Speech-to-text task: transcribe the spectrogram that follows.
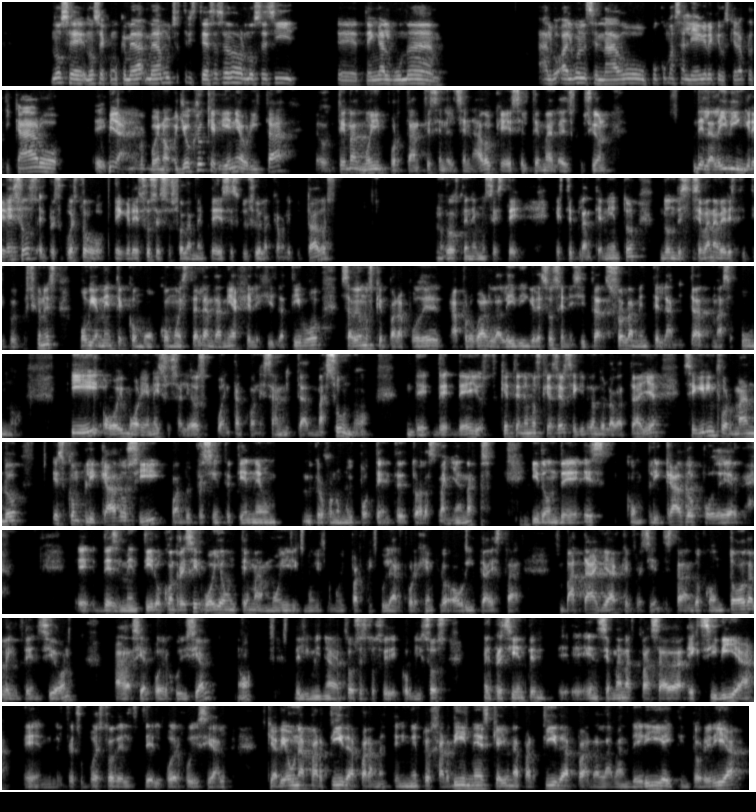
no sé, no sé, como que me da, me da mucha tristeza, senador. No sé si eh, tenga alguna algo, algo en el Senado un poco más alegre que nos quiera platicar o. Eh, Mira, bueno, yo creo que viene ahorita temas muy importantes en el Senado, que es el tema de la discusión de la ley de ingresos, el presupuesto de egresos, eso solamente es exclusivo de la Cámara de Diputados. Nosotros tenemos este, este planteamiento donde se van a ver este tipo de cuestiones. Obviamente, como, como está el andamiaje legislativo, sabemos que para poder aprobar la ley de ingresos se necesita solamente la mitad más uno. Y hoy Morena y sus aliados cuentan con esa mitad más uno de, de, ellos. ¿Qué tenemos que hacer? Seguir dando la batalla, seguir informando. Es complicado, sí, cuando el presidente tiene un micrófono muy potente de todas las mañanas y donde es complicado poder eh, desmentir o contradecir. Voy a un tema muy, muy, muy particular. Por ejemplo, ahorita esta batalla que el presidente está dando con toda la intención hacia el Poder Judicial, ¿no? De eliminar todos estos fideicomisos. El presidente en, semanas pasadas exhibía en el presupuesto del, del Poder Judicial que había una partida para mantenimiento de jardines, que hay una partida para lavandería y tintorería.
